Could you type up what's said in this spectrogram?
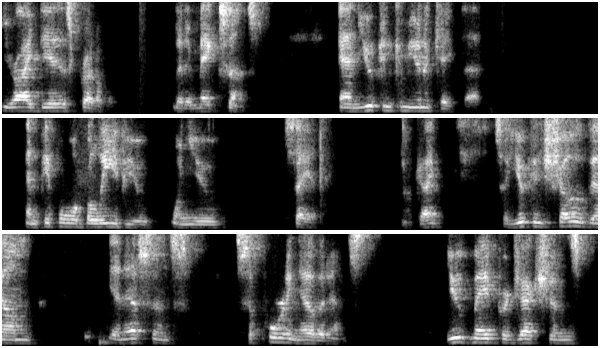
your idea is credible, that it makes sense, and you can communicate that, and people will believe you when you say it. Okay, so you can show them in essence, supporting evidence. You've made projections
